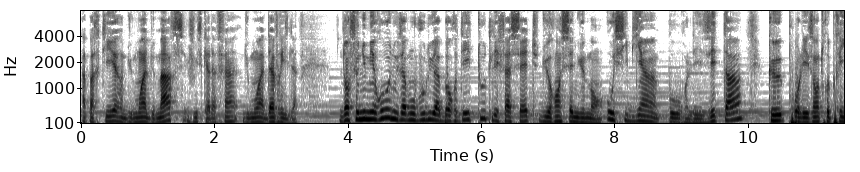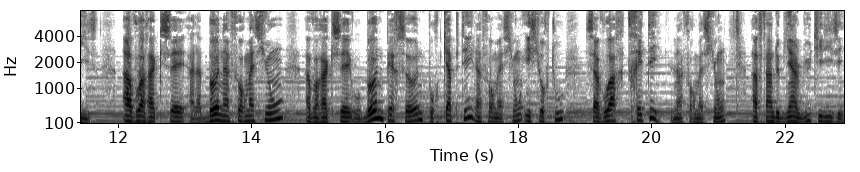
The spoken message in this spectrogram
à partir du mois de mars jusqu'à la fin du mois d'avril. Dans ce numéro, nous avons voulu aborder toutes les facettes du renseignement, aussi bien pour les États que pour les entreprises. Avoir accès à la bonne information, avoir accès aux bonnes personnes pour capter l'information et surtout savoir traiter l'information afin de bien l'utiliser.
